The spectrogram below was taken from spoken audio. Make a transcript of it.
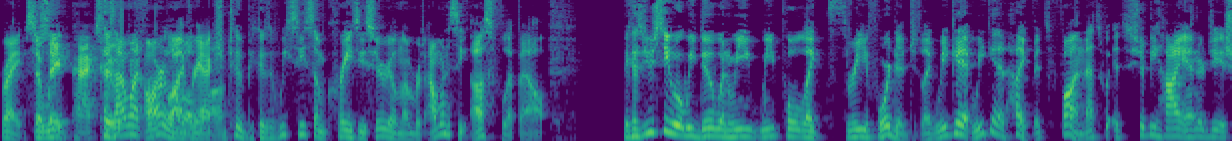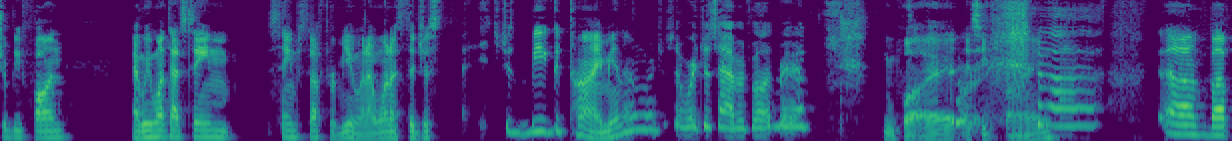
Right, so Just we packs because I want our live blah, reaction blah. too. Because if we see some crazy serial numbers, I want to see us flip out. Because you see what we do when we we pull like three, four digits. Like we get we get hype. It's fun. That's what it should be. High energy. It should be fun, and we want that same same stuff from you. And I want us to just it just be a good time. You know, we're just we're just having fun, man. What is he crying? Uh, uh, but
